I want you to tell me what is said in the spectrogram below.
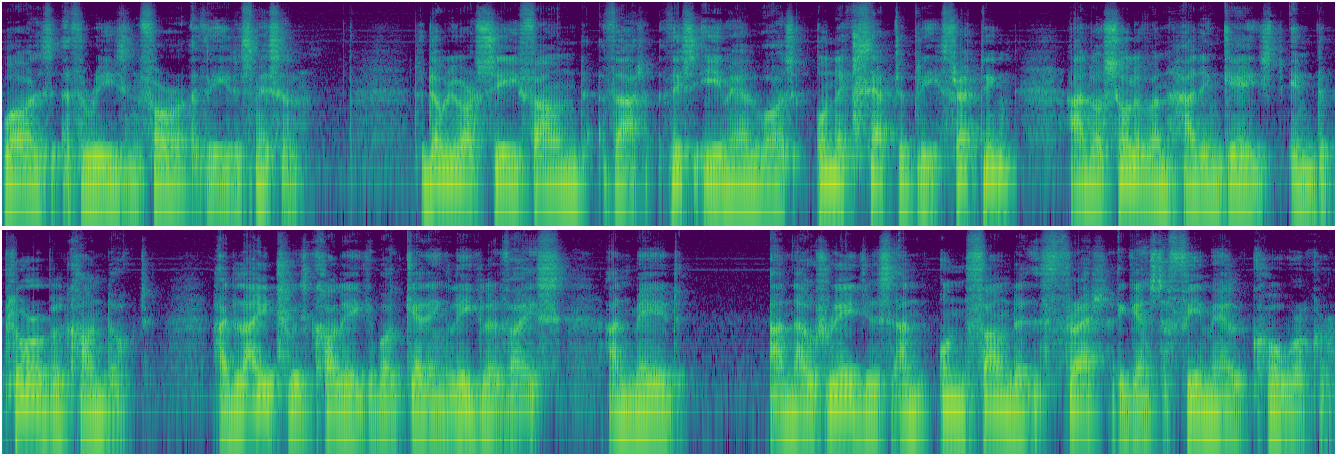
was the reason for the dismissal. The WRC found that this email was unacceptably threatening, and O'Sullivan had engaged in deplorable conduct, had lied to his colleague about getting legal advice, and made an outrageous and unfounded threat against a female co worker.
